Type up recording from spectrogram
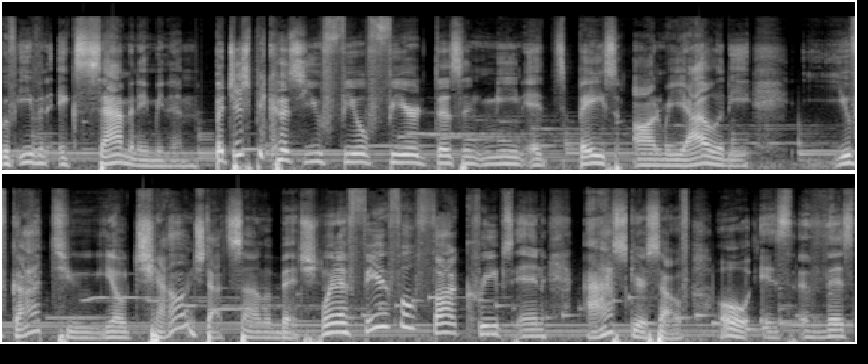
with even examining them. But just because you feel fear doesn't mean it's based on reality you've got to, you know, challenge that son of a bitch. When a fearful thought creeps in, ask yourself, oh, is this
